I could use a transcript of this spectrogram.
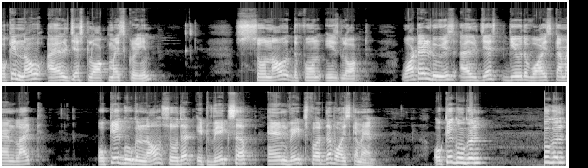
Okay, now I'll just lock my screen. So now the phone is locked what I'll do is I'll just give the voice command like okay Google now so that it wakes up and waits for the voice command. Okay Google. Google.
